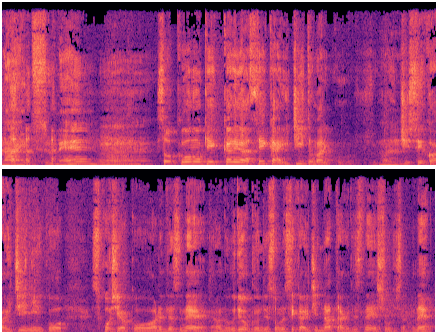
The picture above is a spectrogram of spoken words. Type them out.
ないですよね。速報の結果では世界一位となり、世界一位、世界一位にこう少しはこうあれですねあの腕を組んでその世界一位になったわけですね庄司さんはね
